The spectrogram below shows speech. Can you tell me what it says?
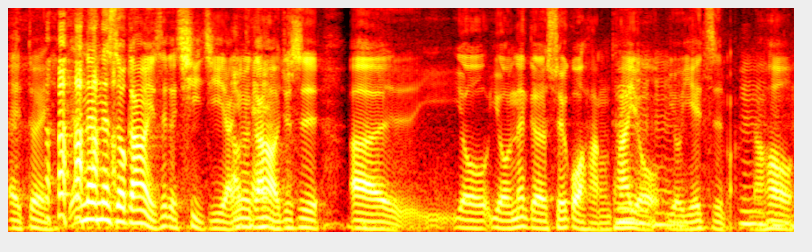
哎，对，那那时候刚好也是个契机啊，因为刚好就是呃有有那个水果行，它有有椰子嘛，然后。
